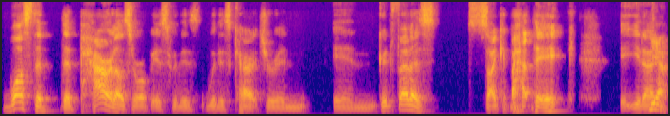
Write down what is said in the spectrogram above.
whilst the the parallels are obvious with his with his character in in Goodfellas, psychopathic, you know, yeah.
